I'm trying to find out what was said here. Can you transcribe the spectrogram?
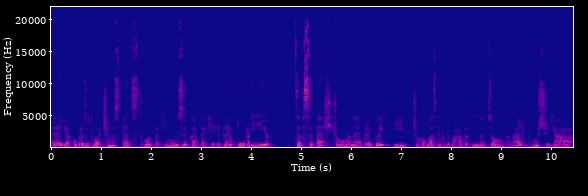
е, як образотворче мистецтво, так і музика, так і література. І це все те, що мене драйвить, і чого власне буде багато і на цьому каналі, тому що я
